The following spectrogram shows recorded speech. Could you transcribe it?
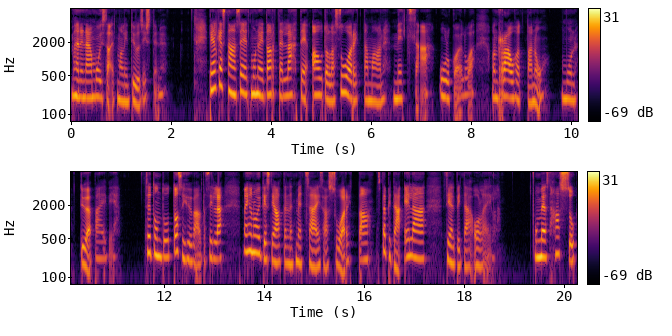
mä en enää muista, että mä olin tylsistynyt. Pelkästään se, että mun ei tarvitse lähteä autolla suorittamaan metsää, ulkoilua, on rauhoittanut mun työpäiviä. Se tuntuu tosi hyvältä, sillä mä ihan oikeasti ajattelen, että metsää ei saa suorittaa. Sitä pitää elää, siellä pitää oleilla. Mun mielestä hassu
